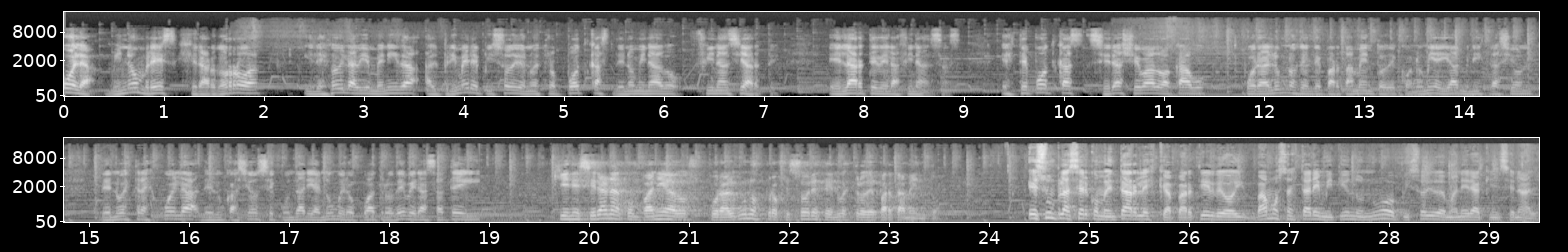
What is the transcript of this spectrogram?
Hola, mi nombre es Gerardo Roa y les doy la bienvenida al primer episodio de nuestro podcast denominado Financiarte, el arte de las finanzas. Este podcast será llevado a cabo por alumnos del Departamento de Economía y Administración de nuestra Escuela de Educación Secundaria número 4 de Verazategui, quienes serán acompañados por algunos profesores de nuestro departamento. Es un placer comentarles que a partir de hoy vamos a estar emitiendo un nuevo episodio de manera quincenal.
